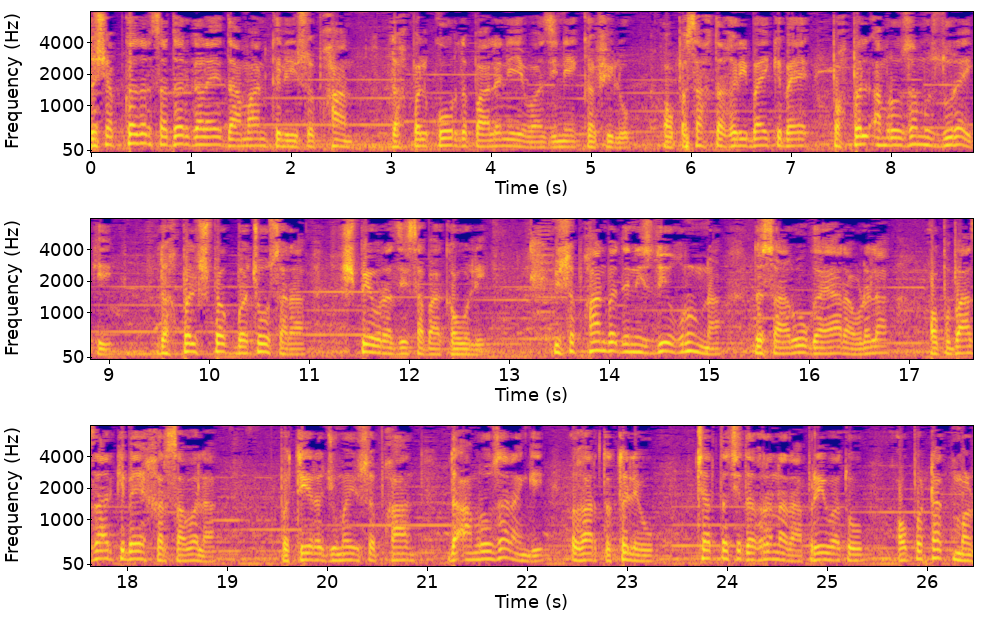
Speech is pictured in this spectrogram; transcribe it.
د شب قدر صدر غړی دامان کلی یوسف خان د خپل کور د پالنې یوازینی کفیلو او په سخت غریبای کې به په خپل امروزه مزدورای کې د خپل شپږ بچو سره شپې ورځې سبا کولې یوسف خان به د نږدې غرونه د سارو غایا راوړله او په بازار کې به خرڅوله په تیر جمعه یوسف خان د امروزه رنګي غر ته تلو چرته چې د غره نه راپریوتو او په ټک مړ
